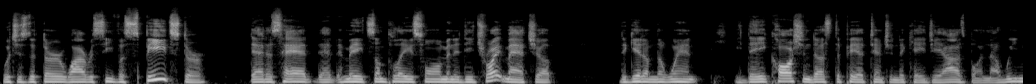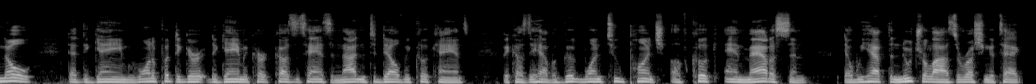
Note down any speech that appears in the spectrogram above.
which is the third wide receiver speedster that has had that made some plays for him in the Detroit matchup to get him to win. They cautioned us to pay attention to KJ Osborn. Now we know that the game we want to put the the game in Kirk Cousins' hands and not into Dalvin Cook hands because they have a good one-two punch of Cook and Mattison that we have to neutralize the rushing attack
